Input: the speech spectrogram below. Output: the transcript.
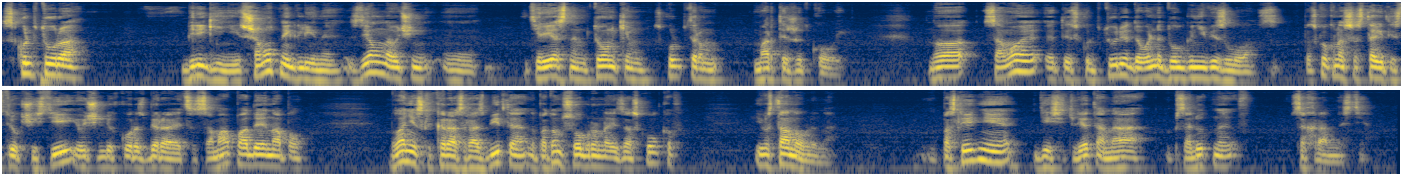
скульптура Берегини из шамотной глины, сделана очень э, интересным, тонким скульптором Марты Житковой. Но самой этой скульптуре довольно долго не везло, поскольку она состоит из трех частей и очень легко разбирается сама, падая на пол. Была несколько раз разбита, но потом собрана из осколков и восстановлена. Последние 10 лет она абсолютно в сохранности.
